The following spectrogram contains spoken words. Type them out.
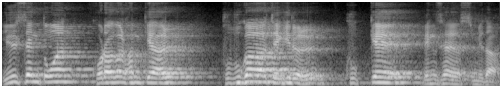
일생 동안 고락을 함께할 부부가 되기를 굳게 맹세하였습니다.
